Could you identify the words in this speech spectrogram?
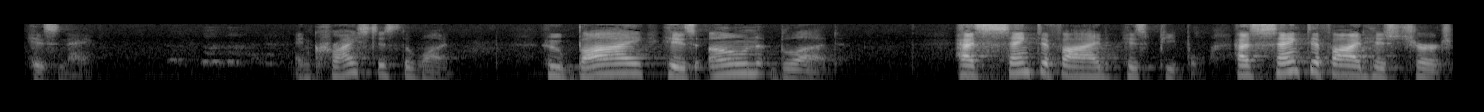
his name. And Christ is the one who, by his own blood, has sanctified his people, has sanctified his church,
